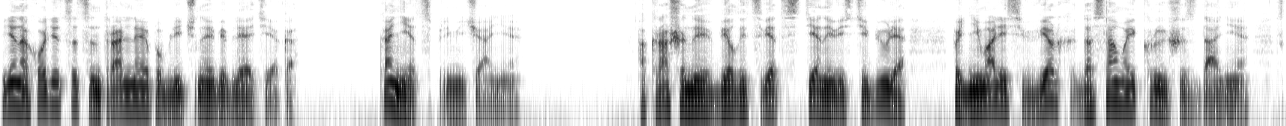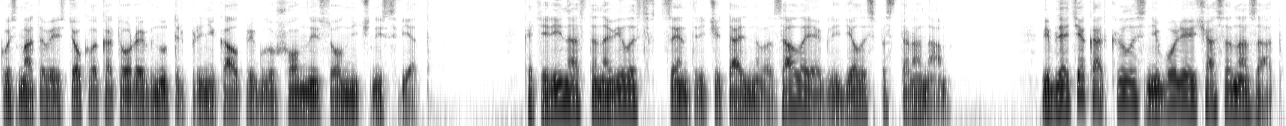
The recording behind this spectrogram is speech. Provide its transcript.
где находится Центральная публичная библиотека. Конец примечания. Окрашенные в белый цвет стены вестибюля поднимались вверх до самой крыши здания, сквозь матовые стекла которой внутрь проникал приглушенный солнечный свет. Катерина остановилась в центре читального зала и огляделась по сторонам. Библиотека открылась не более часа назад,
